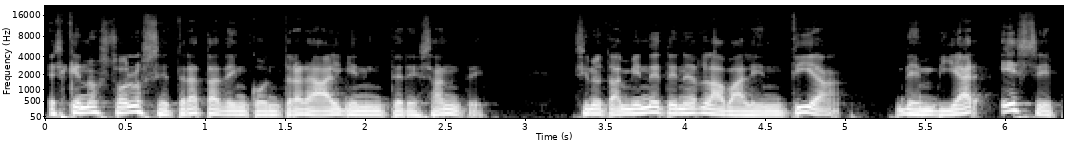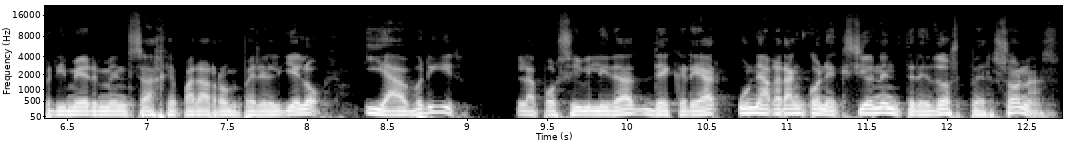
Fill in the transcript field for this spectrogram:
es que no solo se trata de encontrar a alguien interesante, sino también de tener la valentía de enviar ese primer mensaje para romper el hielo y abrir la posibilidad de crear una gran conexión entre dos personas.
